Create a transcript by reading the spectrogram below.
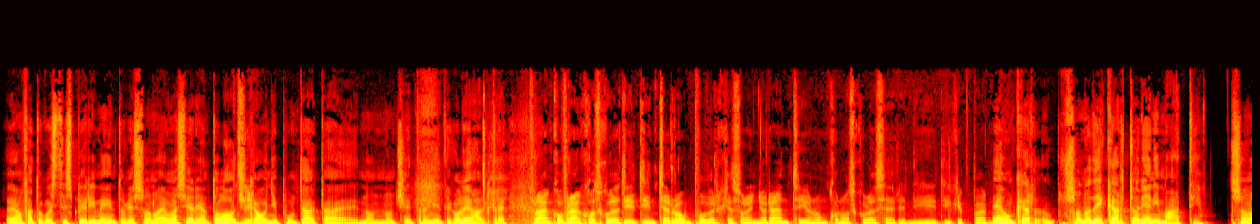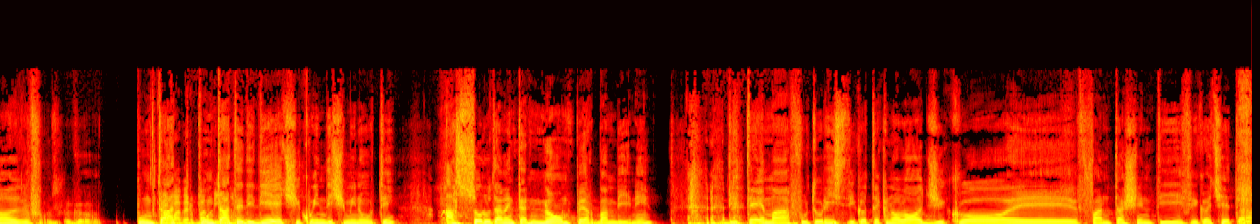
avevamo fatto questo esperimento che sono, è una serie antologica, sì. ogni puntata è, non, non, c'entra niente con le altre. Franco, Franco, scusa, ti, ti, interrompo perché sono ignorante, io non conosco la serie, di, di che parla? Car- sono dei cartoni animati. Sono puntate, puntate di 10-15 minuti, assolutamente non per bambini, di tema futuristico, tecnologico e fantascientifico, eccetera,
